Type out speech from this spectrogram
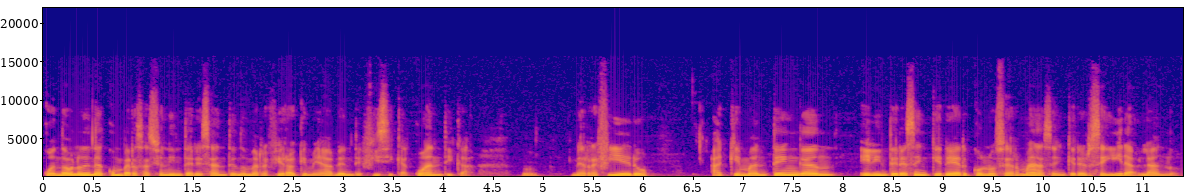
Cuando hablo de una conversación interesante no me refiero a que me hablen de física cuántica, me refiero a que mantengan el interés en querer conocer más, en querer seguir hablando.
